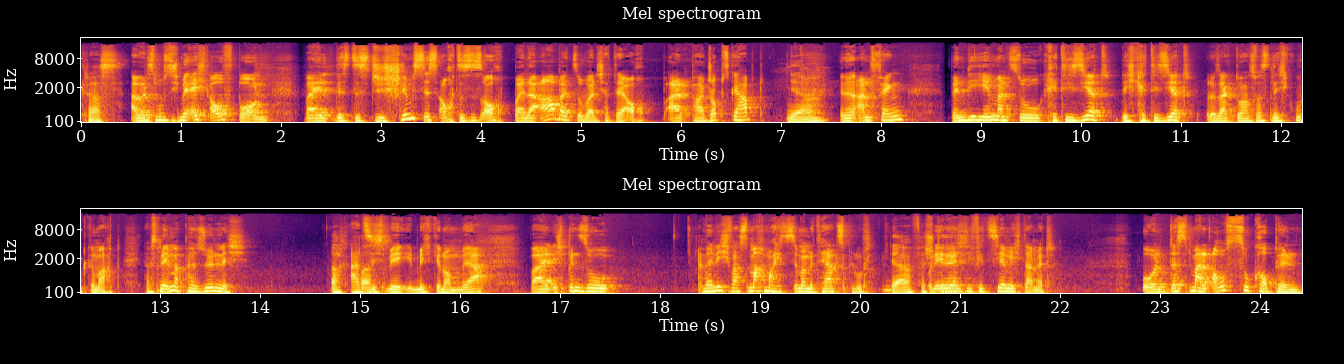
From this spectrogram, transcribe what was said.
Krass. Aber das muss ich mir echt aufbauen. Weil das, das, das Schlimmste ist auch, das ist auch bei der Arbeit so, weil ich hatte ja auch ein paar Jobs gehabt Ja. in den Anfängen. Wenn dir jemand so kritisiert, dich kritisiert oder sagt, du hast was nicht gut gemacht, ich habe es mir immer persönlich, Ach, hat sich mir, mich genommen, ja. Weil ich bin so, wenn ich was mache, mache ich es immer mit Herzblut. Ja, Und verstehe ich. identifiziere mich damit. Und das mal auszukoppeln,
